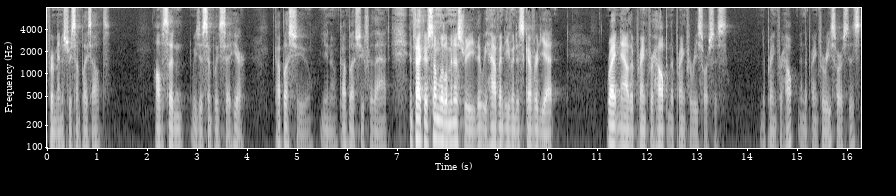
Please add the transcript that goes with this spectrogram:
for ministry someplace else? All of a sudden, we just simply say, here, God bless you. You know, God bless you for that. In fact, there's some little ministry that we haven't even discovered yet. Right now, they're praying for help and they're praying for resources. They're praying for help and they're praying for resources.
